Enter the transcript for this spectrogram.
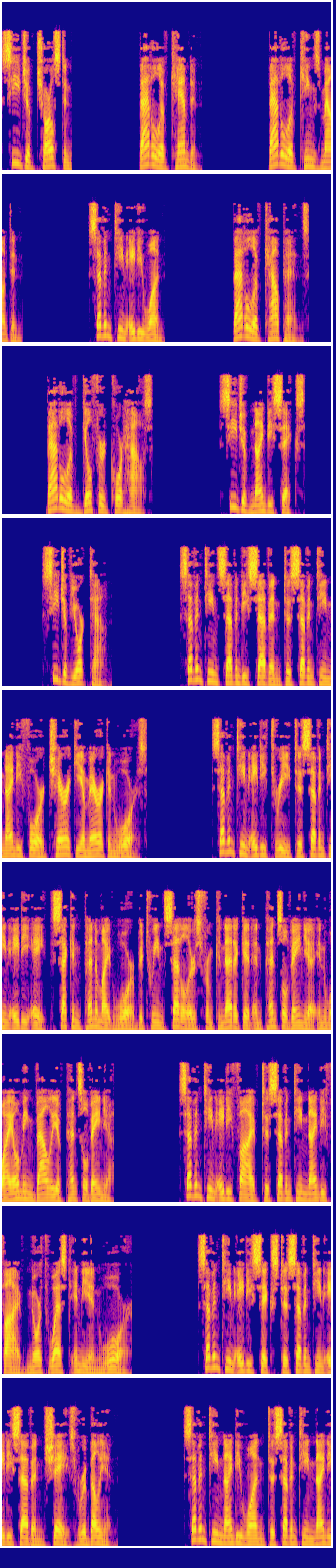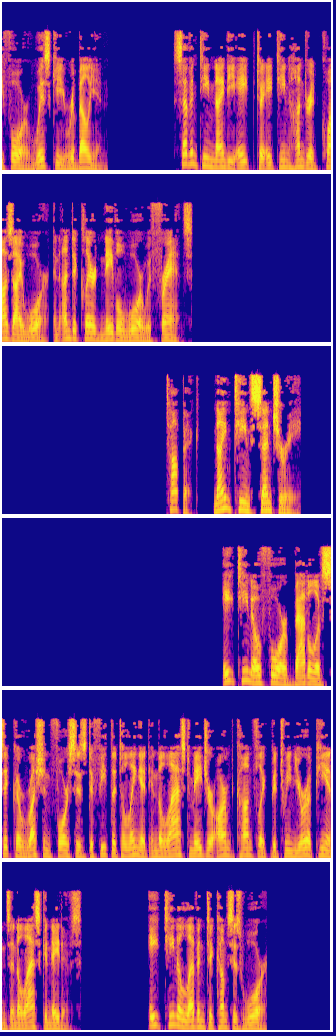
Siege of Charleston. Battle of Camden. Battle of Kings Mountain. 1781 Battle of Cowpens. Battle of Guilford Court House Siege of 96 Siege of Yorktown. 1777 to 1794 Cherokee American Wars. 1783 to 1788 Second Pennamite War between settlers from Connecticut and Pennsylvania in Wyoming Valley of Pennsylvania. 1785 to 1795 Northwest Indian War. 1786 to 1787 Shays' Rebellion 1791–1794 Whiskey Rebellion. 1798–1800 Quasi-War, an undeclared naval war with France. Topic 19th century. 1804 Battle of Sitka Russian forces defeat the Tlingit in the last major armed conflict between Europeans and Alaska Natives. 1811 Tecumseh's War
